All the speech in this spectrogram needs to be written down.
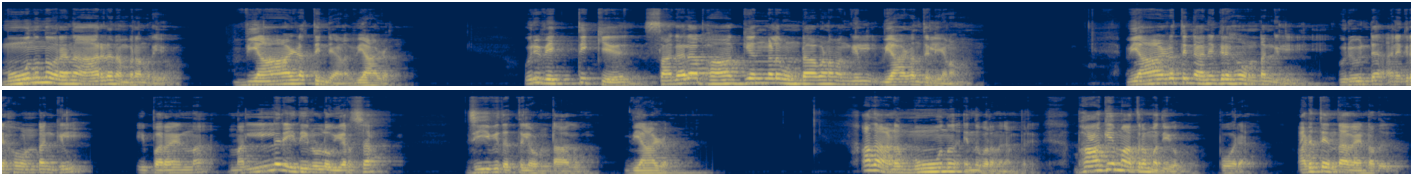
മൂന്നെന്ന് പറയുന്ന ആരുടെ നമ്പർ എന്നറിയോ വ്യാഴത്തിന്റെയാണ് വ്യാഴം. ഒരു വ്യക്തിക്ക് സകല ഭാഗ്യങ്ങളും ഉണ്ടാവണമെങ്കിൽ വ്യാഴം തെളിയണം. വ്യാഴത്തിന്റെ അനുഗ്രഹം ഉണ്ടെങ്കിൽ ഗുരുവിന്റെ അനുഗ്രഹം ഉണ്ടെങ്കിൽ ഈ പറയുന്ന നല്ല രീതിയിലുള്ള ഉയർച്ച ജീവിതത്തിൽ ഉണ്ടാകും വ്യാഴം. അതാണ് മൂന്ന് എന്ന് പറഞ്ഞ നമ്പർ ഭാഗ്യം മാത്രം മതിയോ? പോരാ. അടുത്ത എന്താ വേണ്ടത്?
